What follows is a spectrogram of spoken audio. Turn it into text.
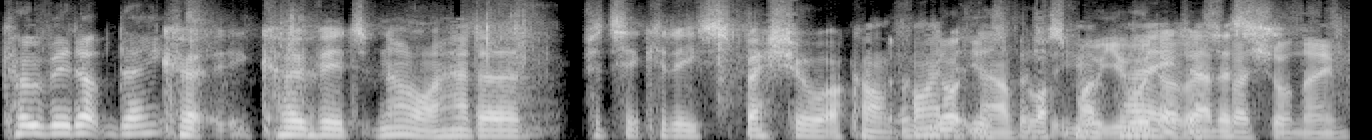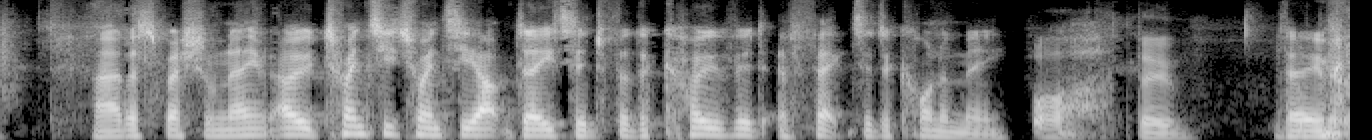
COVID update. Co- COVID. No, I had a particularly special. I can't find it now. I've lost my you page. would have a had a special name. I had a special name. Oh, 2020 updated for the COVID affected economy. Oh, boom. Boom.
